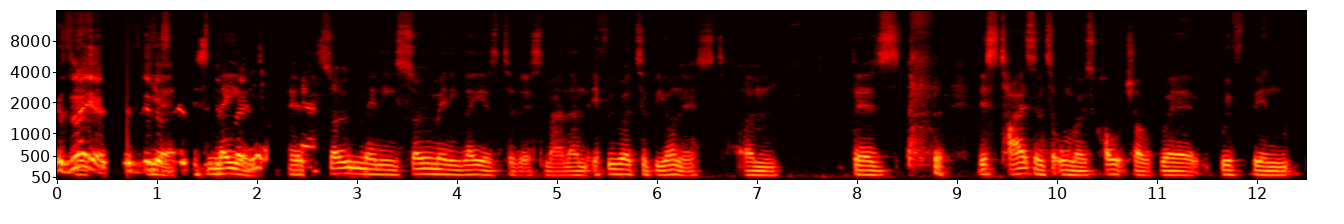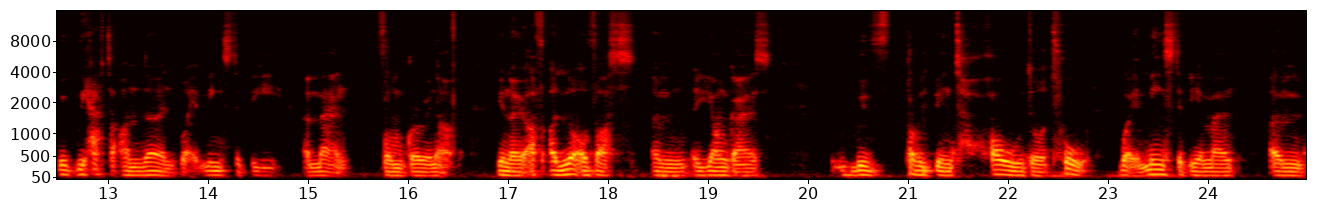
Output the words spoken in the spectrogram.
It's layered. It's, it's, yeah, it's, it's layered. layered. There's yeah. so many, so many layers to this, man. And if we were to be honest, um, there's this ties into almost culture where we've been we, we have to unlearn what it means to be a man from growing up you know a lot of us um young guys we've probably been told or taught what it means to be a man um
